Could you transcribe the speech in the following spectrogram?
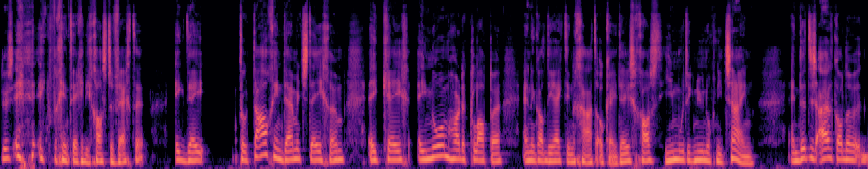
Dus ik begin tegen die gast te vechten. Ik deed totaal geen damage tegen hem. Ik kreeg enorm harde klappen. En ik had direct in de gaten: oké, deze gast, hier moet ik nu nog niet zijn. En dit is eigenlijk al de,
